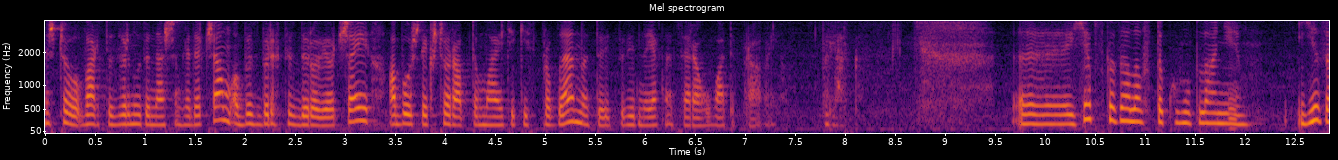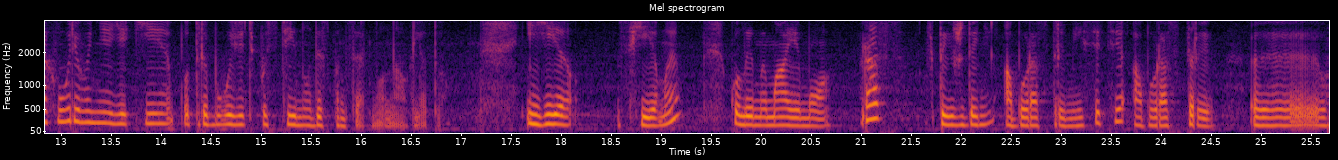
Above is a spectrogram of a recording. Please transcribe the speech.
на що варто звернути нашим глядачам, аби зберегти здоров'я очей, або ж якщо раптом мають якісь проблеми, то відповідно як на це реагувати правильно. Будь ласка. Е, Я б сказала в такому плані, є захворювання, які потребують постійного диспансерного нагляду. І є схеми, коли ми маємо раз в тиждень, або раз в три місяці, або раз в три. Е,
